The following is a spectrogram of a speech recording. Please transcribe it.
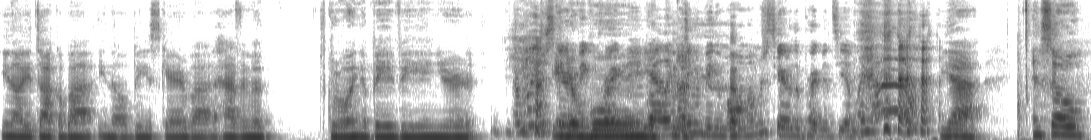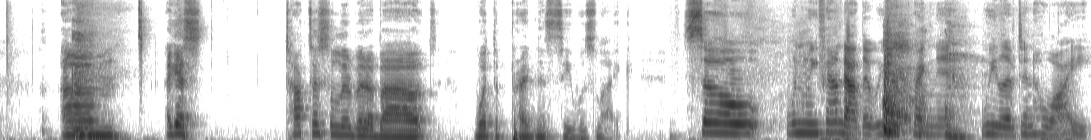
You know, you talk about you know being scared about having a growing a baby in your I'm really just In scared your of being pregnant. womb. Yeah, like not even being a mom. I'm just scared of the pregnancy. I'm like, ah. yeah and so um i guess talk to us a little bit about what the pregnancy was like So when we found out that we were pregnant, we lived in Hawaii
